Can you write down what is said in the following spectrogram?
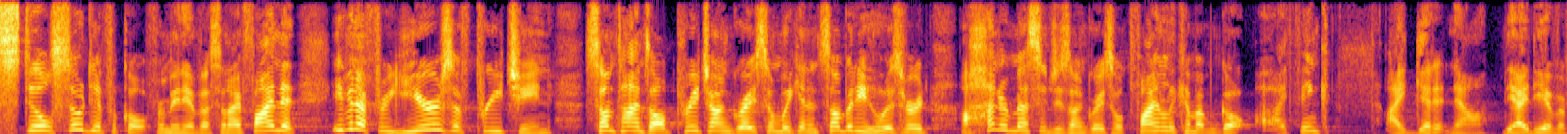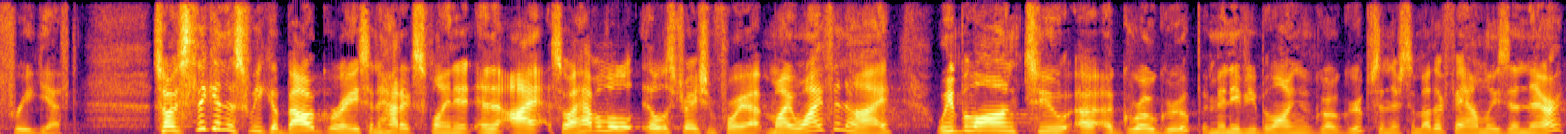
still so difficult for many of us. And I find that even after years of preaching, sometimes I'll preach on grace on weekend, and somebody who has heard a hundred messages on grace will finally come up and go, Oh, I think I get it now. The idea of a free gift. So I was thinking this week about grace and how to explain it, and I so I have a little illustration for you. My wife and I, we belong to a, a, grow group, and many of you belong to grow groups, and there's some other families in there,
